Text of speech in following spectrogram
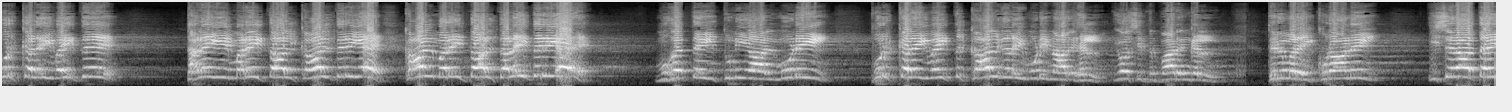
புற்களை வைத்து தலையை மறைத்தால் கால் தெரிய கால் மறைத்தால் தலை தெரிய முகத்தை துணியால் மூடி புற்களை வைத்து கால்களை மூடினார்கள். யோசித்து பாருங்கள். திருமறை குரானை இஸ்லாத்தை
